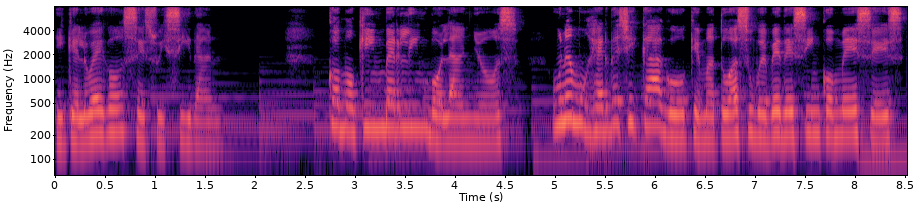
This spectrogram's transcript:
y que luego se suicidan. Como Kimberly Bolaños, una mujer de Chicago que mató a su bebé de cinco meses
